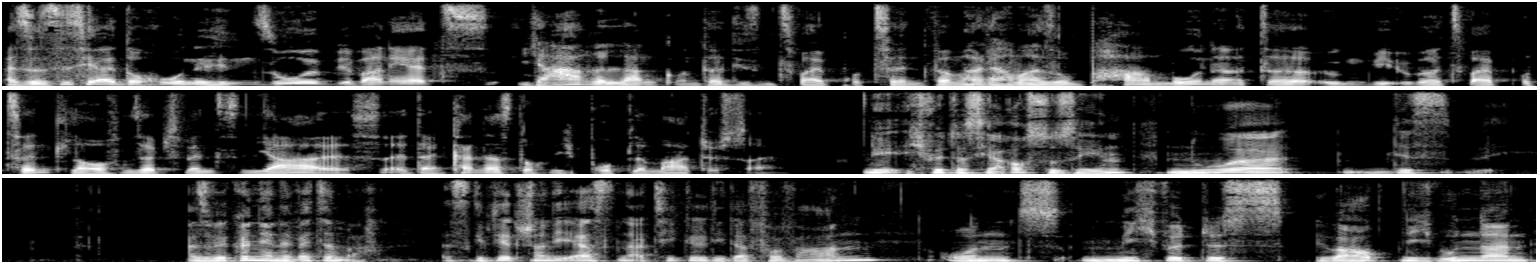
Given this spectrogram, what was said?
Also es ist ja doch ohnehin so, wir waren ja jetzt jahrelang unter diesen zwei Prozent. Wenn wir da mal so ein paar Monate irgendwie über zwei Prozent laufen, selbst wenn es ein Jahr ist, äh, dann kann das doch nicht problematisch sein. Nee, ich würde das ja auch so sehen. Nur das, also wir können ja eine Wette machen. Es gibt jetzt schon die ersten Artikel, die davor warnen. Und mich würde es überhaupt nicht wundern,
